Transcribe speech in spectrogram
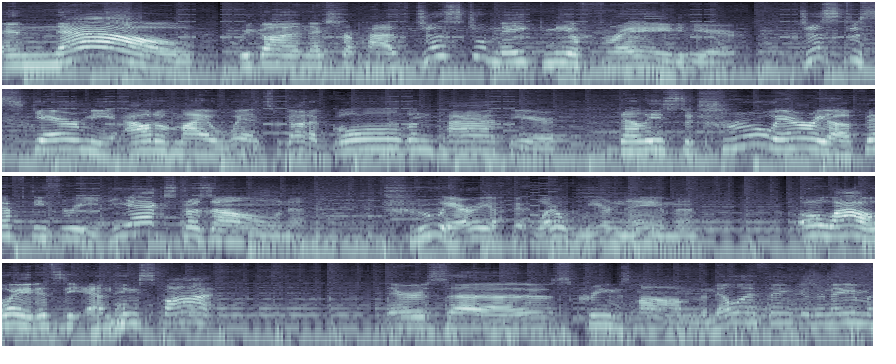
and now we got an extra path just to make me afraid here. Just to scare me out of my wits. We got a golden path here that leads to True Area 53, the Extra Zone. True Area. What a weird name. Oh wow, wait, it's the ending spot. There's uh, there's Cream's mom, Vanilla, I think is her name.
